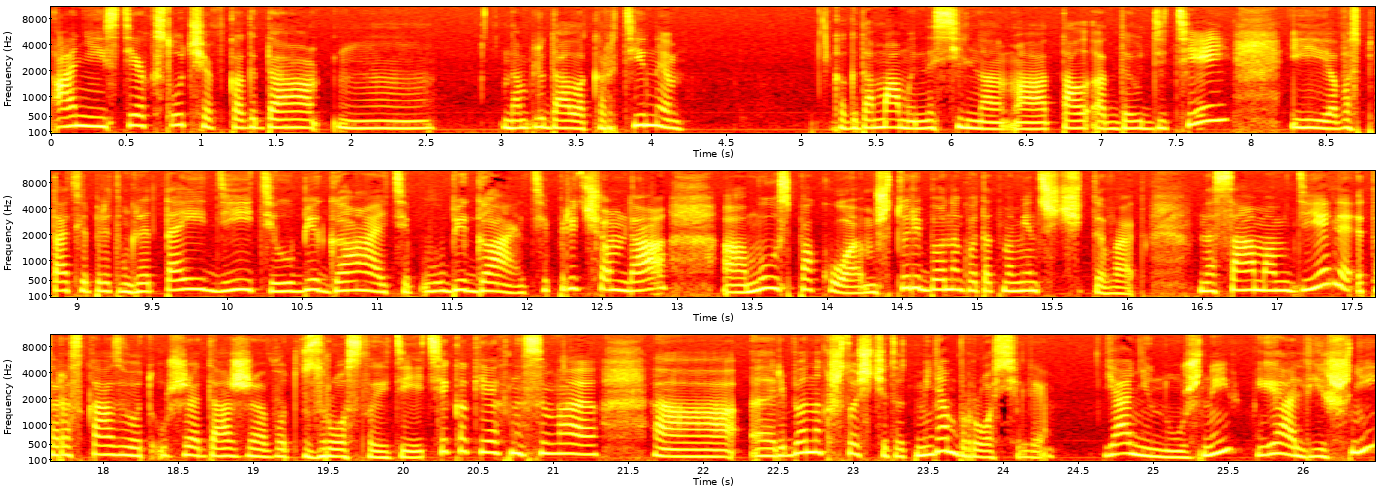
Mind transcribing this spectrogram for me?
а не из тех случаев, когда м- наблюдала картины, когда мамы насильно а, отдают детей, и воспитатели при этом говорят, да идите, убегайте, убегайте. Причем, да, а, мы успокоим, что ребенок в этот момент считывает. На самом деле это рассказывают уже даже вот взрослые дети, как я их называю. А, ребенок что считывает? Меня бросили. Я ненужный, я лишний,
